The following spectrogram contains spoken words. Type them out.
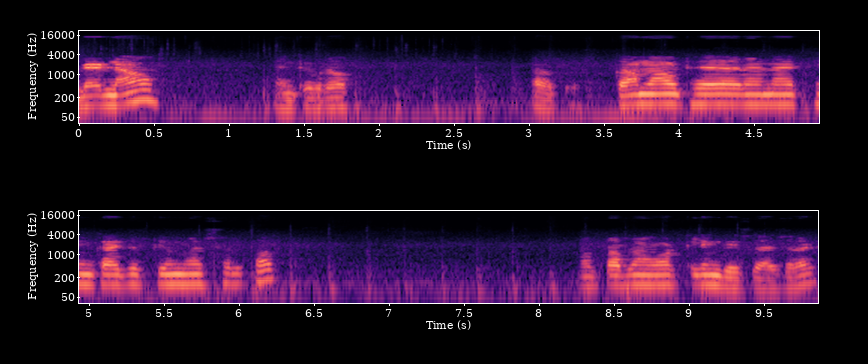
Dead now? Thank you, bro. Okay, come out here and I think I just give myself up. No problem about killing these guys, right?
